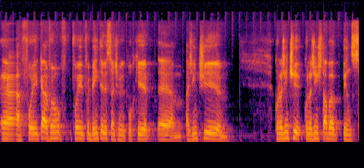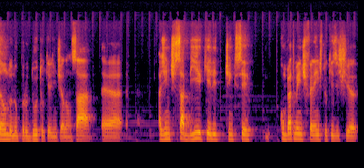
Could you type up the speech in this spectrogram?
É, foi, cara, foi, foi, foi bem interessante mesmo, porque é, a gente quando a gente quando a gente estava pensando no produto que a gente ia lançar, é, a gente sabia que ele tinha que ser completamente diferente do que existia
